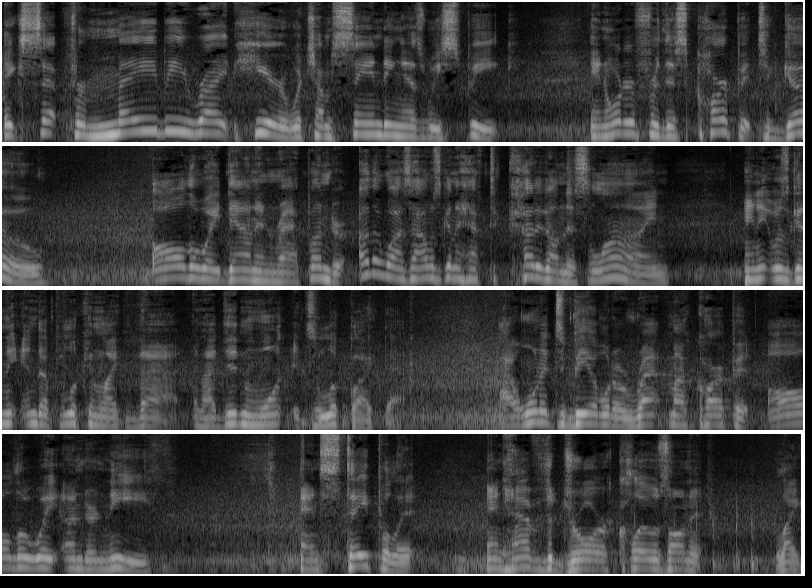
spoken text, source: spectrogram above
except for maybe right here, which I'm sanding as we speak, in order for this carpet to go all the way down and wrap under. Otherwise, I was going to have to cut it on this line, and it was going to end up looking like that. And I didn't want it to look like that. I wanted to be able to wrap my carpet all the way underneath and staple it and have the drawer close on it like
